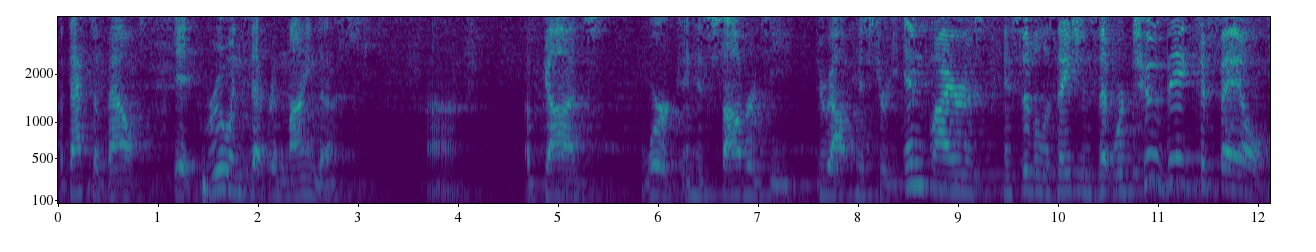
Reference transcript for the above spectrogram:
but that's about it. Ruins that remind us uh, of God's work and His sovereignty throughout history. Empires and civilizations that were too big to fail,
